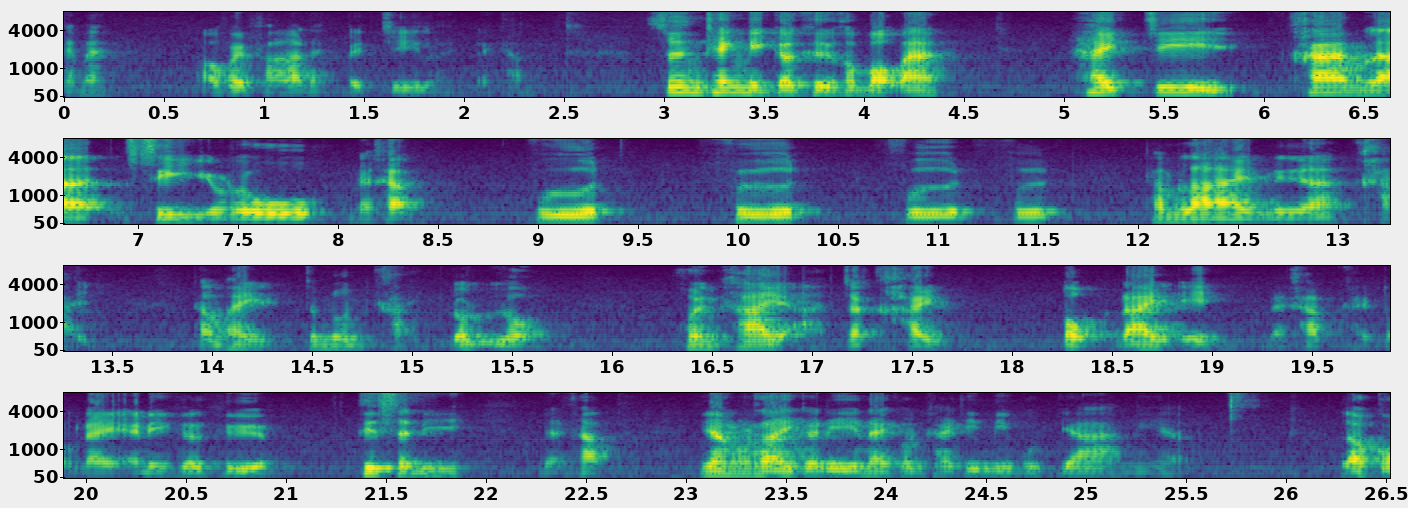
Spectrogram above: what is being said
ใช่ไหม เอาไฟฟ้าเนี่ยไปจี้เลยนะครับ ซึ่งเทคนิคก็คือเขาบอกว่าให้จี้ข้างละ 4 รูนะครับฟืดฟืดฟืดฟืดทำลายเนื้อไข่ทำให้จำนวนไข่ลดลง คนไข้อาจจะไข่ตกได้เองนะครับ ไข่ตกได้ อันนี้ก็คือทฤษฎีนะครับ อย่างไรก็ดีในคนไข้ที่มีบุตรยากเนี่ยเราก็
